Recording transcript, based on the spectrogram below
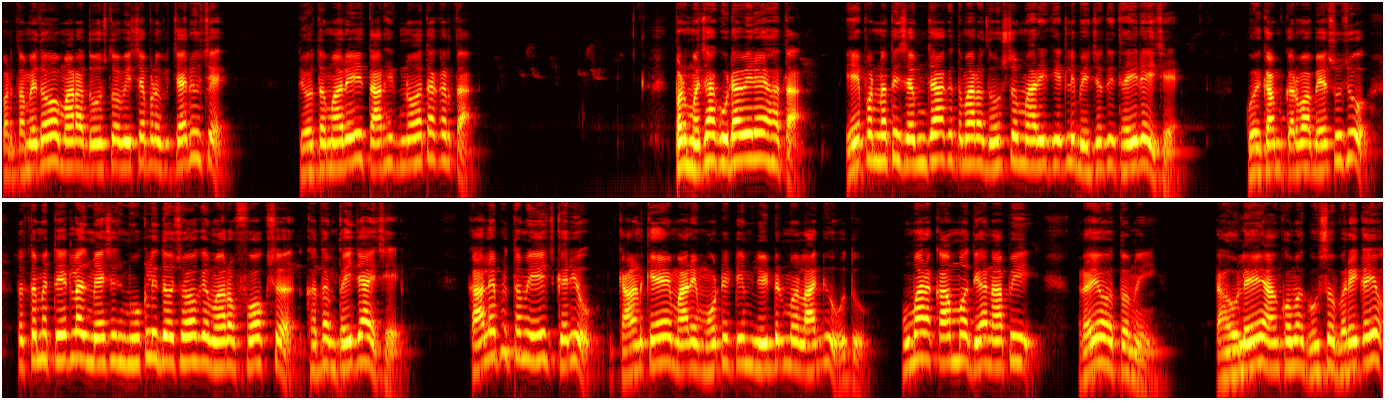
પણ તમે તો મારા દોસ્તો વિશે પણ વિચાર્યું છે. તેઓ તમારી તારીખ નહોતા કરતા. પણ મજાક ઉડાવી રહ્યા હતા. એ પણ નથી સમજ્યા કે તમારા દોસ્તો મારી કેટલી બેજતી થઈ રહી છે. કોઈ કામ કરવા બેસું છું, તો તમે તેટલા જ મેસેજ મોકલી દો છો કે મારો ફોક્સ ખતમ થઈ જાય છે. કાલે પણ તમે એ જ કર્યું, કારણ કે મારી મોટી ટીમ લીડરમાં લાગ્યું હતું. હું મારા કામમાં ધ્યાન આપી રહ્યો હતો નહીં. રાહુલે આંખોમાં ગુસ્સો ભરી ગયો.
